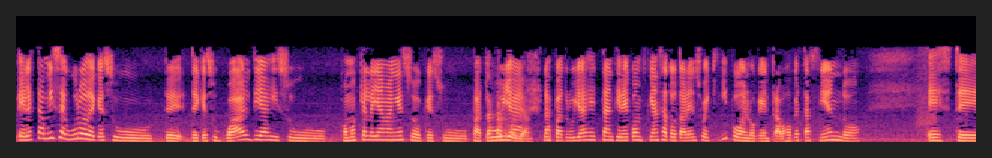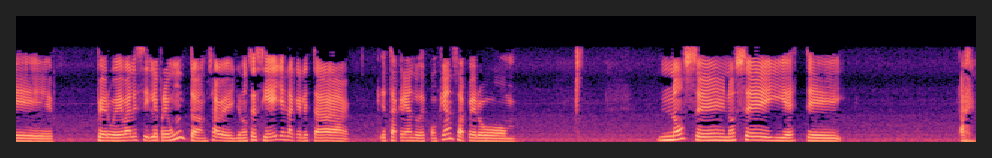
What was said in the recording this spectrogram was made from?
él está muy seguro de que su de, que sus guardias y su cómo es que le llaman eso que su patrulla las patrullas. están tiene confianza total en su equipo en lo que el trabajo que está haciendo. Este pero Eva le, le pregunta sabe yo no sé si ella es la que le está está creando desconfianza pero no sé no sé y este ay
